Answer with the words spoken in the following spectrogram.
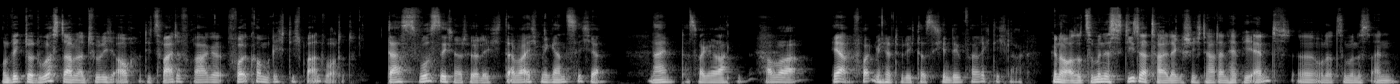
Und Viktor, du hast damit natürlich auch die zweite Frage vollkommen richtig beantwortet. Das wusste ich natürlich. Da war ich mir ganz sicher. Nein, das war geraten. Aber ja, freut mich natürlich, dass ich in dem Fall richtig lag. Genau, also zumindest dieser Teil der Geschichte hat ein Happy End äh, oder zumindest ein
